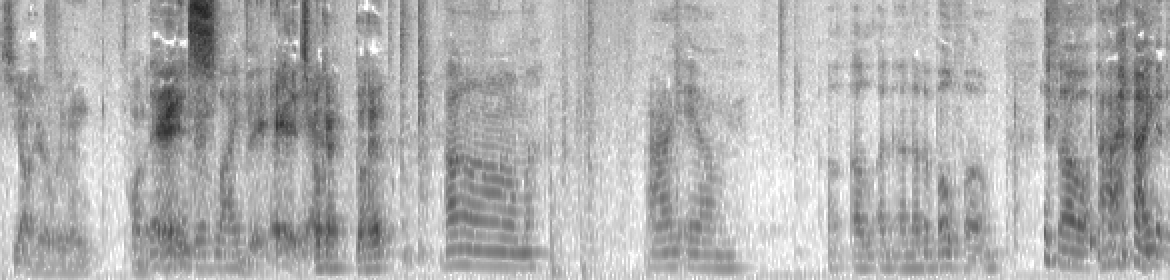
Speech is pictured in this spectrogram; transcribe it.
She out here living on the edge. dangerous life. The edge. Yeah. Okay. Go ahead. Um, I am a, a, an- another both of them. So I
